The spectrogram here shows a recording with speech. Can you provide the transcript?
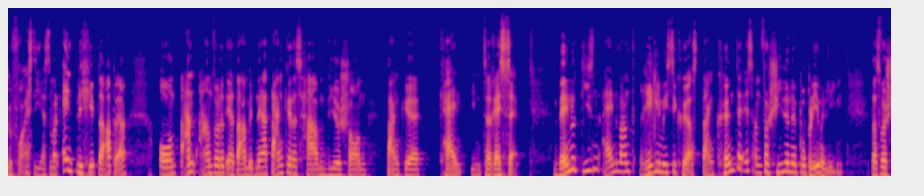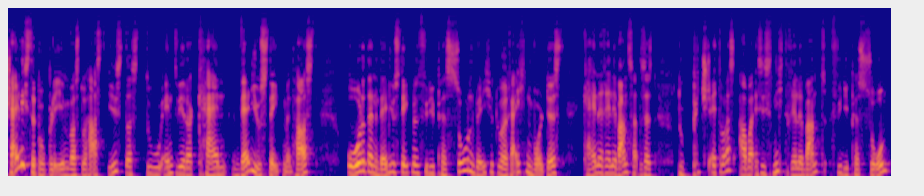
Du freust dich erstmal, endlich hebt er ab, ja. Und dann antwortet er damit, naja, danke, das haben wir schon, danke, kein Interesse. Wenn du diesen Einwand regelmäßig hörst, dann könnte es an verschiedenen Problemen liegen. Das wahrscheinlichste Problem, was du hast, ist, dass du entweder kein Value Statement hast oder dein Value Statement für die Person, welche du erreichen wolltest, keine Relevanz hat. Das heißt, du pitcht etwas, aber es ist nicht relevant für die Person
